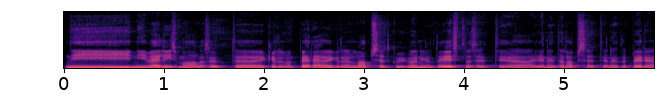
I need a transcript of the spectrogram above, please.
nii, nii välismaalased, äh, kellel on pere või kellel on lapsed, kui ka nii-öelda eestlased ja, ja nende lapsed ja nende pere,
